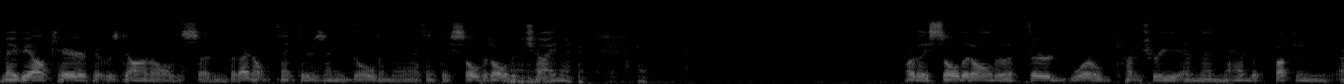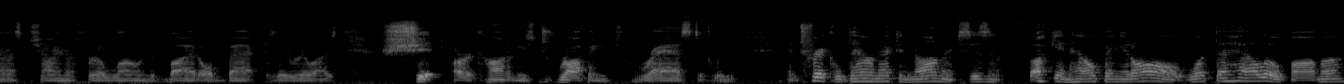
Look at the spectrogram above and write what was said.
Maybe I'll care if it was gone all of a sudden, but I don't think there's any gold in there. I think they sold it all to China. Or they sold it all to a third world country and then had to fucking ask China for a loan to buy it all back because they realized, shit, our economy's dropping drastically. And trickle down economics isn't fucking helping at all. What the hell, Obama?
